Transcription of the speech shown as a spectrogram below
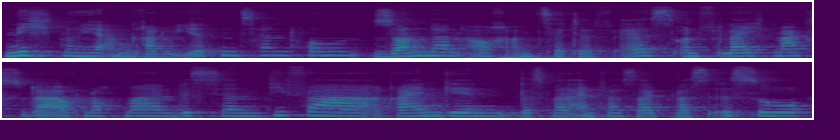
nicht nur hier am Graduiertenzentrum, sondern auch am ZFS. Und vielleicht magst du da auch noch mal ein bisschen tiefer reingehen, dass man einfach sagt, was ist so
